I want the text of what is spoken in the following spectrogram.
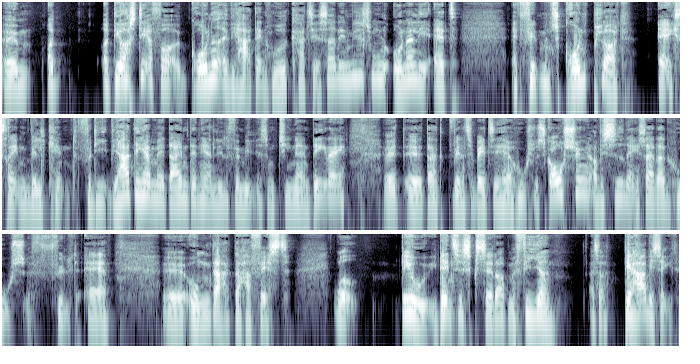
Øhm, og, og det er også derfor, grundet at vi har den hovedkarakter, så er det en lille smule underligt, at, at filmens grundplot er ekstremt velkendt. Fordi vi har det her med, at der er den her lille familie, som Tina er en del af, øh, øh, der vender tilbage til det her hus ved Skovsøen, og ved siden af, så er der et hus fyldt af øh, unge, der, der har fest. Well, det er jo identisk setup med firen. Altså, det har vi set.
